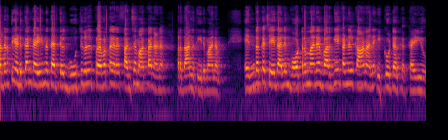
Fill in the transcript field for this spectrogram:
അടർത്തിയെടുക്കാൻ കഴിയുന്ന തരത്തിൽ ബൂത്തുകളിൽ പ്രവർത്തകരെ സജ്ജമാക്കാനാണ് പ്രധാന തീരുമാനം. എന്തൊക്കെ ചെയ്താലും വോട്ടർമാരെ വർഗീയ കണ്ണിൽ കാണാൻ ഇക്കൂട്ടർക്ക് കഴിയൂ.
